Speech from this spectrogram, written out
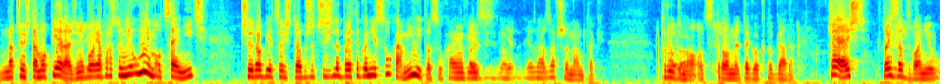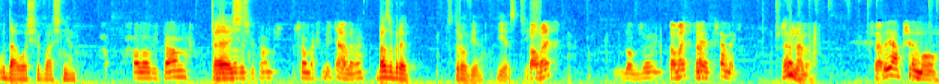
na czymś tam opierać, nie? Bo ja po prostu nie umiem ocenić, czy robię coś dobrze, czy źle, bo ja tego nie słucham. Inni to słuchają, więc no. ja, ja na- zawsze mam tak trudno od strony tego, kto gada. Cześć! Ktoś zadzwonił, udało się właśnie. Halo, witam. Cześć. Zdrowie. Przemek Witamy. Bardzo dobre zdrowie jest dziś. Tomek? Dobrze. Tomek, Nie, tak? Przemek. Przemek. To Przemek. ja Przemo.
